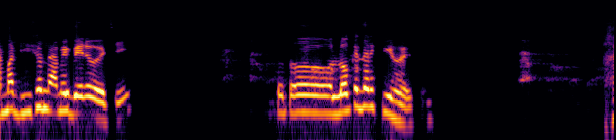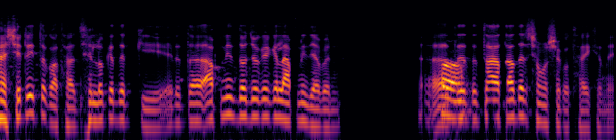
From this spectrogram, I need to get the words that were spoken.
আমার ডিসিশনে আমি বের হয়েছি। তো, তো লোকেদের কি হয়েছে? হ্যাঁ, সেটাই তো কথা যে লোকেদের কি? এটা তো আপনি দোজখে গেলে আপনি যাবেন। আ হ তে তে তা তাদের সমস্যা কোথায় এখানে?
